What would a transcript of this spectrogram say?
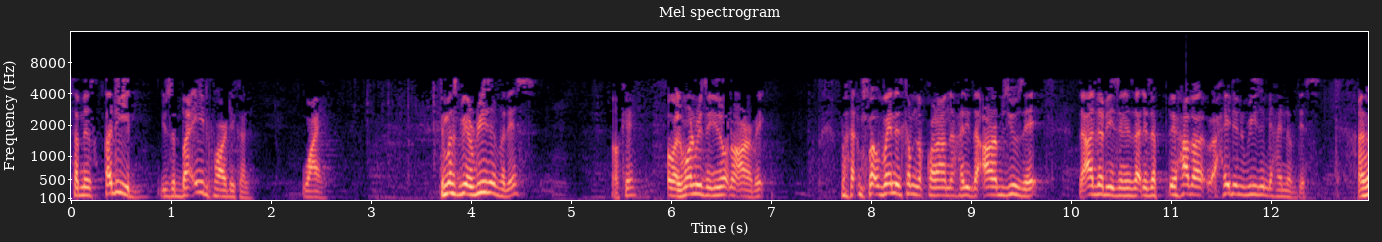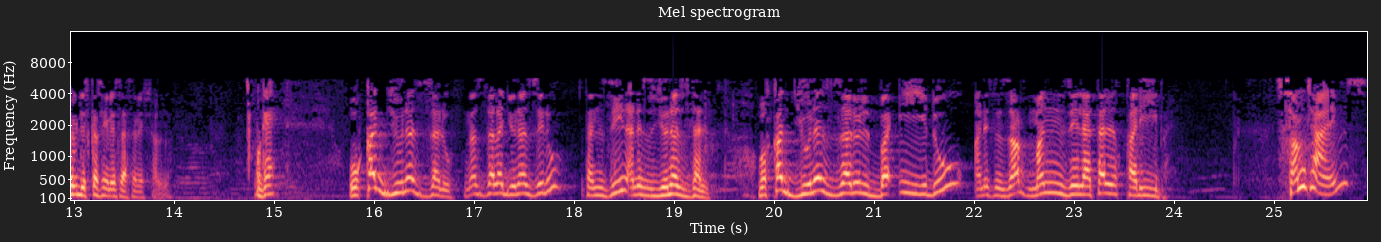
Something is qareeb, use a ba'id particle. Why? There must be a reason for this. Okay? Well, one reason you don't know Arabic. But, but when it comes to Quran and Hadith, the Arabs use it. The other reason is that a, they have a hidden reason behind of this. And we'll be discussing this lesson inshallah. Okay? وقد ينزل نزل ينزل تنزيل and this is ينزل وقد ينزل البعيد and this is ظرف منزلة القريب sometimes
